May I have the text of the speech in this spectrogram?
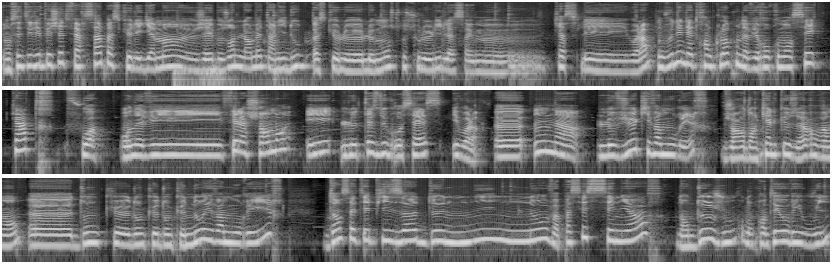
Et on s'était dépêché de faire ça parce que les gamins, euh, j'avais besoin de leur mettre un lit double parce que le, monstre sous le lit, là, ça me casse les... Voilà. On venait d'être en cloque, on avait recommencé quatre fois. On avait fait la chambre et le test de grossesse, et voilà. Euh, on a le vieux qui va mourir, genre dans quelques heures, vraiment. Donc, donc, donc, Noé va mourir. Dans cet épisode, Nino va passer senior dans deux jours, donc en théorie oui.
